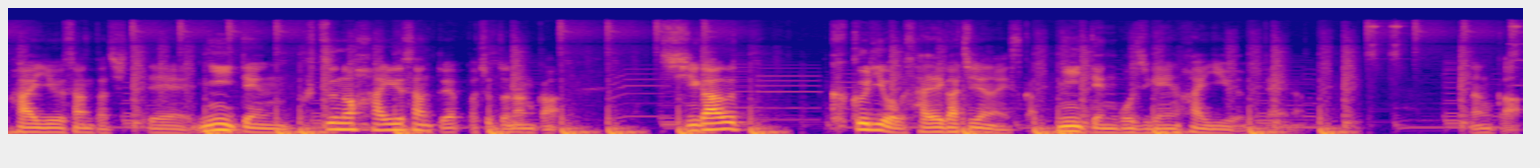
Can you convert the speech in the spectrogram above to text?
俳優さんたちって 2. 点普通の俳優さんとやっぱちょっとなんか違うくくりをされがちじゃないですか。2.5次元俳優みたいな。なんか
